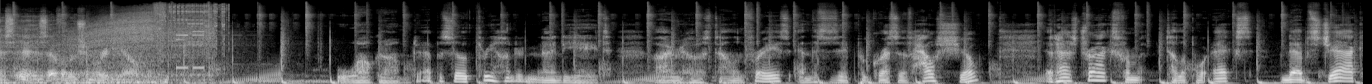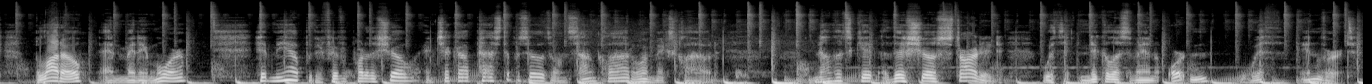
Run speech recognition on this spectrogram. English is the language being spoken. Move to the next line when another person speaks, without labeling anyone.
This is Evolution Radio. Welcome to episode 398. I'm your host, Alan Fraze, and this is a progressive house show. It has tracks from Teleport X, Nebs Jack, Blotto, and many more. Hit me up with your favorite part of the show and check out past episodes on SoundCloud or Mixcloud. Now let's get this show started with Nicholas Van Orton with Invert.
